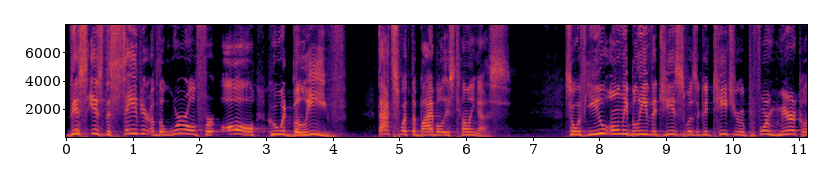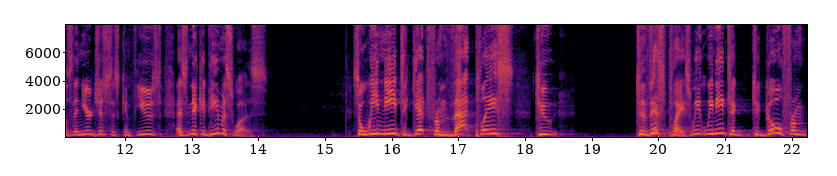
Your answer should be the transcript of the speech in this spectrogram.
This is the Savior of the world for all who would believe. That's what the Bible is telling us. So if you only believe that Jesus was a good teacher who performed miracles, then you're just as confused as Nicodemus was. So we need to get from that place to, to this place. We, we need to, to go from,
